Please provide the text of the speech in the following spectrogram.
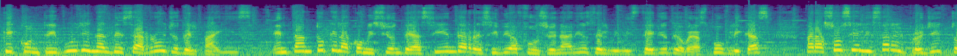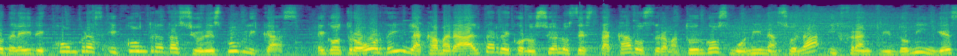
que contribuyen al desarrollo del país, en tanto que la Comisión de Hacienda recibió a funcionarios del Ministerio de Obras Públicas para socializar el proyecto de ley de compras y contrataciones públicas. En otro orden, la Cámara Alta reconoció a los destacados dramaturgos Monina Solá y Franklin Domínguez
